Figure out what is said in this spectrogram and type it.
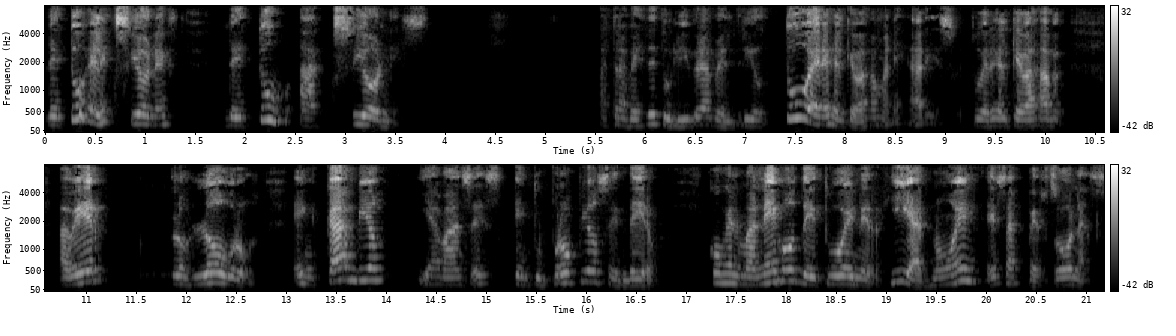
de tus elecciones, de tus acciones. a través de tu libre albedrío. Tú eres el que vas a manejar eso. Tú eres el que vas a, ver los logros en cambio y avances en tu propio sendero con el manejo de tu energía, no es esas personas.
